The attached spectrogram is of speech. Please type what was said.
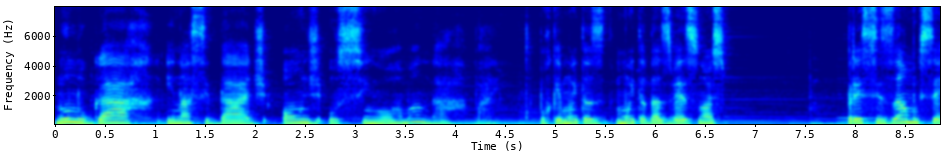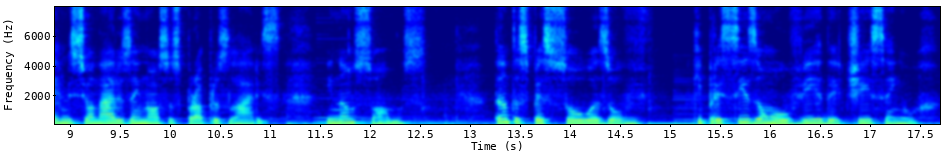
no lugar e na cidade onde o Senhor mandar, Pai. Porque muitas, muitas das vezes nós precisamos ser missionários em nossos próprios lares e não somos. Tantas pessoas que precisam ouvir de Ti, Senhor,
